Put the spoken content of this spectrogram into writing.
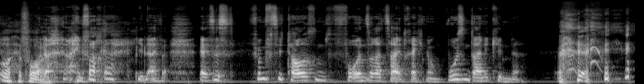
Oh, hervorragend. Oder einfacher. Einfach. Es ist 50.000 vor unserer Zeitrechnung. Wo sind deine Kinder?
